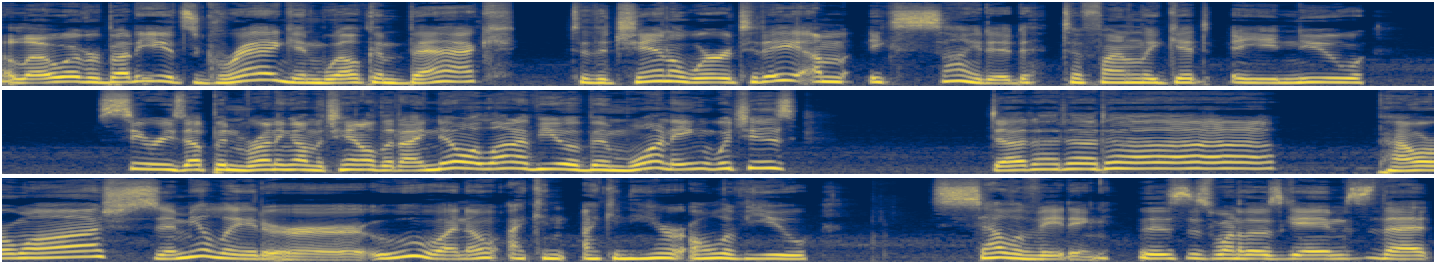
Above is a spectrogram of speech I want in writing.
Hello, everybody, it's Greg, and welcome back to the channel where today I'm excited to finally get a new series up and running on the channel that I know a lot of you have been wanting, which is da da da da Power Wash Simulator. Ooh, I know I can I can hear all of you salivating. This is one of those games that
